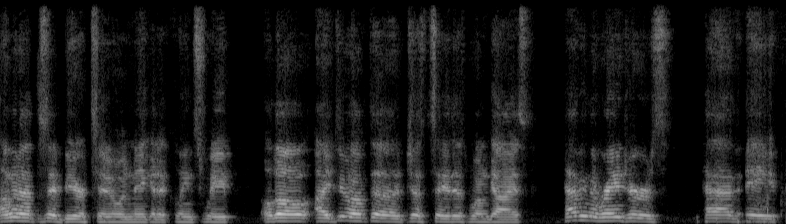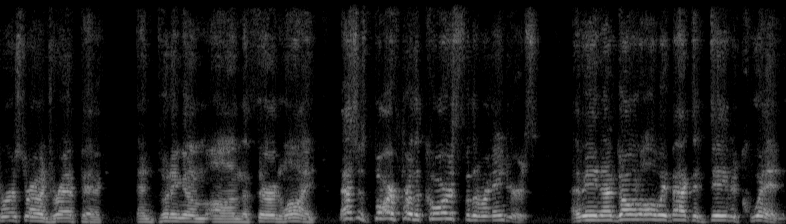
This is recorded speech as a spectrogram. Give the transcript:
I'm going to have to say beer too and make it a clean sweep. Although I do have to just say this one, guys, having the Rangers have a first round draft pick and putting them on the third line. That's just par for the course for the Rangers. I mean, I'm going all the way back to David Quinn.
